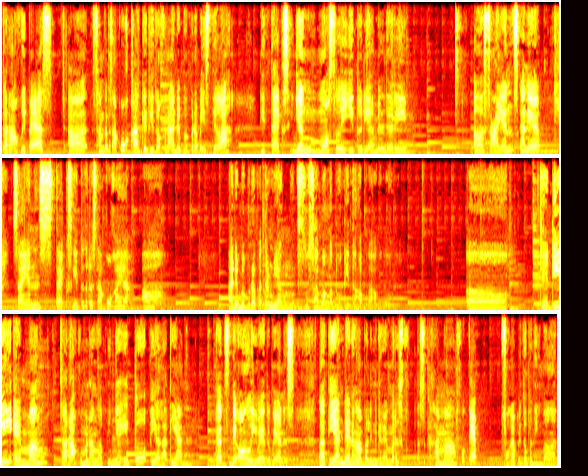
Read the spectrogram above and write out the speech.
karena aku IPS uh, sometimes aku kaget gitu karena ada beberapa istilah di teks yang mostly itu diambil dari uh, science kan ya. Science text gitu terus aku kayak oh ada beberapa term yang susah banget tuh ditangkap ke aku. Uh, jadi emang cara aku menanggapinya itu ya latihan that's the only way to be honest. Latihan dan ngapalin grammar sama vocab. Vocab itu penting banget.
